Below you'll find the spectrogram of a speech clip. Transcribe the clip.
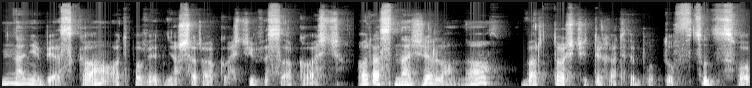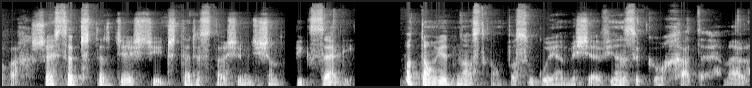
na niebiesko odpowiednio szerokość i wysokość oraz na zielono wartości tych atrybutów w cudzysłowach 640 i 480 pikseli. Pod tą jednostką posługujemy się w języku HTML.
